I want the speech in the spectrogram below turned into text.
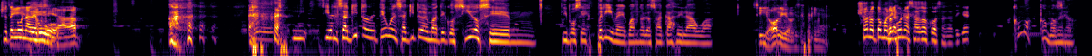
Yo tengo una de búho. Eh, si el saquito de té o el saquito de mate cocido se mm, tipo se exprime cuando lo sacas del agua. Sí, obvio que se exprime. Yo no tomo ninguna de esas dos cosas, así que. ¿Cómo? ¿Cómo que no?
